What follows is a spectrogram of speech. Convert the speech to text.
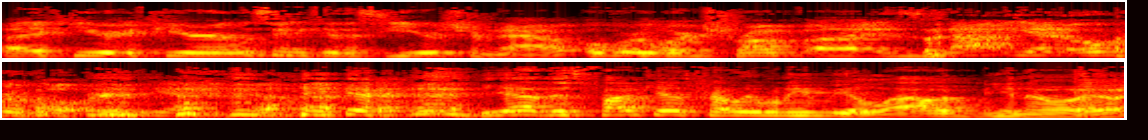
Uh, if you're if you're listening to this years from now, Overlord Trump uh, is not yet Overlord. yeah, yeah, this podcast probably won't even be allowed, you know, uh,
